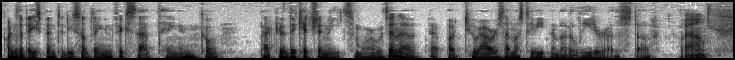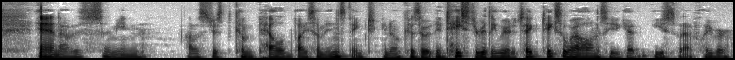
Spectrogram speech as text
go into the basement to do something and fix that thing and go back into the kitchen and eat some more. Within a, about two hours, I must have eaten about a liter of the stuff. Wow. And I was, I mean, I was just compelled by some instinct, you know, because it, it tasted really weird. It take, takes a while, honestly, to get used to that flavor.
